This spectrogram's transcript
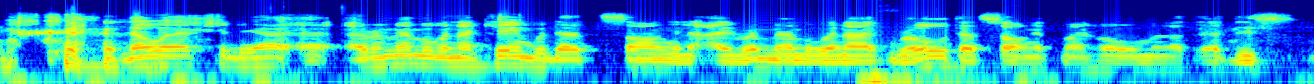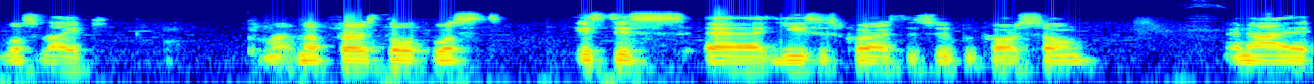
no, actually, I, I- I remember when I came with that song, and I remember when I wrote that song at my home, and that this was like, my, my first thought was, is this uh, Jesus Christ the Supercar song? And I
